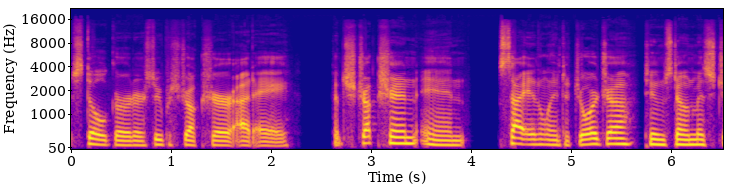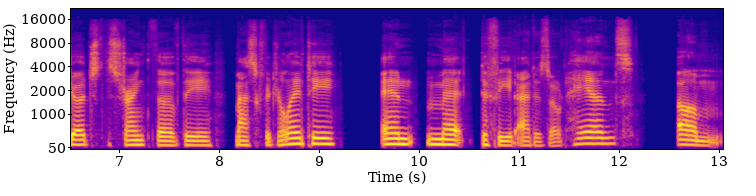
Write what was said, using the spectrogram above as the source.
steel girder superstructure at a construction in site in Atlanta, Georgia. Tombstone misjudged the strength of the masked vigilante and met defeat at his own hands. Um,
